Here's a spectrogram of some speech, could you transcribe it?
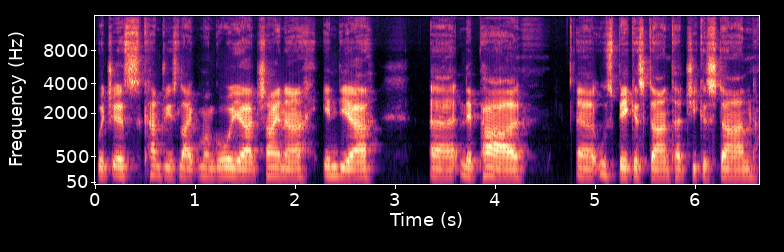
which is countries like Mongolia, China, India, uh, Nepal, uh, Uzbekistan, Tajikistan,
